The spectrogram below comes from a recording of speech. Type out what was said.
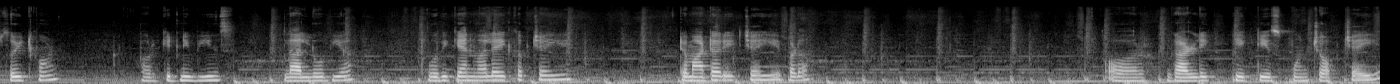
स्वीट कॉर्न, और किडनी बीन्स, लाल लोबिया, वो भी कैन वाला एक कप चाहिए, टमाटर एक चाहिए, बड़ा, और गार्लिक एक टीस्पून चॉप चाहिए,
